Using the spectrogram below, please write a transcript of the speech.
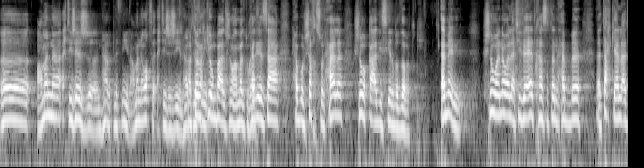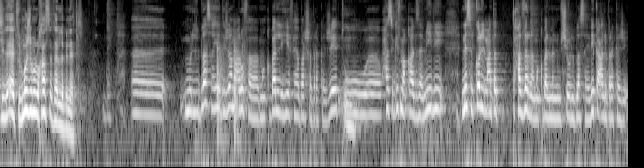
آه عملنا احتجاج نهار الاثنين. عملنا وقفة احتجاجية نهار الاثنين. نحكيهم بعد شنو عملتوا؟ خلينا ساعة نحبوا نشخصوا الحالة. شنو قاعد يصير بالضبط؟ أماني. شنو نوع الاعتداءات خاصة؟ نحب تحكي على الاعتداءات في المجمل وخاصة البنات أه البلاصة هي ديجا معروفة من قبل اللي هي فيها برشا بركاجات وحسب كيف ما قال زميلي الناس الكل معناتها تحذرنا من قبل ما نمشيو للبلاصة هذيك على ال braquage ات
